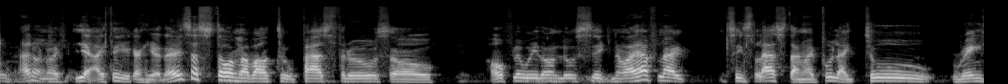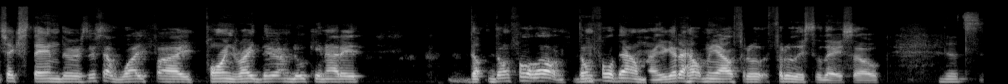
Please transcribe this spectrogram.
Oh, I don't know if yeah, I think you can hear. There is a storm about to pass through, so hopefully we don't lose signal. I have like since last time I put like two range extenders. There's a Wi-Fi point right there. I'm looking at it. Don't, don't fall down. Don't fall down, man. You gotta help me out through through this today. So That's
